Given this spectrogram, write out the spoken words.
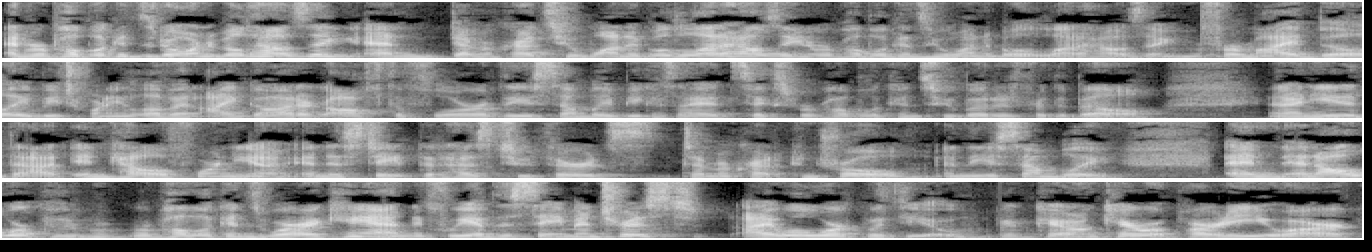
and Republicans who don't want to build housing and Democrats who want to build a lot of housing and Republicans who want to build a lot of housing. For my bill, AB 2011, I got it off the floor of the assembly because I had six Republicans who voted for the bill. And I needed that in California, in a state that has two thirds Democrat control in the assembly. And, and I'll work with Republicans where I can. If we have the same interest, I will work with you. I don't care what party you are.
